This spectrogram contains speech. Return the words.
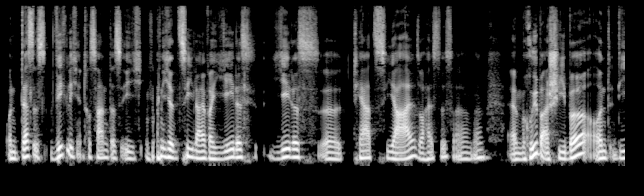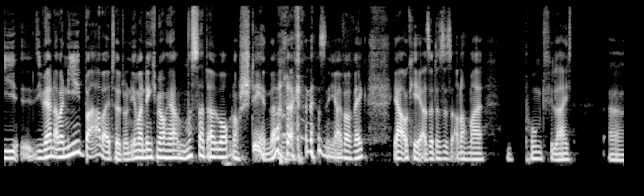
und das ist wirklich interessant, dass ich manche Ziele einfach jedes, jedes äh, Tertial, so heißt es, äh, ne, ähm, rüberschiebe und die, die werden aber nie bearbeitet. Und irgendwann denke ich mir auch, ja, muss das da überhaupt noch stehen? Ne? Da kann das nicht einfach weg. Ja, okay, also das ist auch nochmal ein Punkt vielleicht. Äh,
